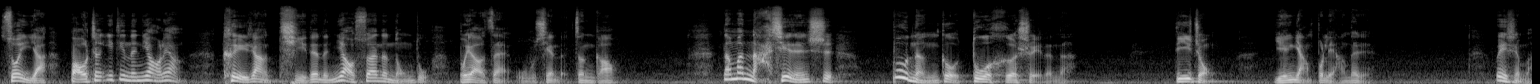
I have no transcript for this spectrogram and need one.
所以呀，保证一定的尿量，可以让体内的尿酸的浓度不要再无限的增高。那么哪些人是不能够多喝水的呢？第一种，营养不良的人。为什么？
